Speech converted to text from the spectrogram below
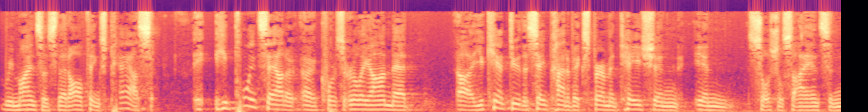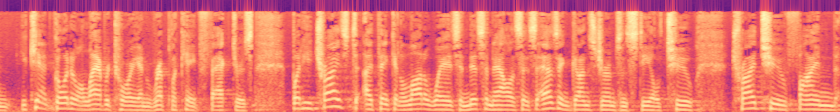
reminds us that all things pass. He points out, uh, of course, early on that uh, you can't do the same kind of experimentation in social science, and you can't go into a laboratory and replicate factors. But he tries to, I think, in a lot of ways in this analysis, as in Guns, Germs, and Steel, to try to find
